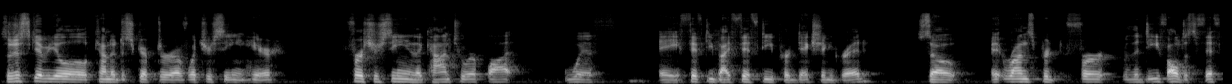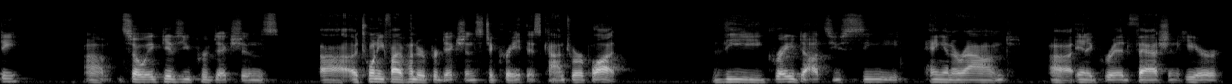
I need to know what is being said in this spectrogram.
So just to give you a little kind of descriptor of what you're seeing here. First, you're seeing the contour plot with a 50 by 50 prediction grid. So it runs per, for the default is 50. Um, so it gives you predictions, uh, a 2500 predictions to create this contour plot. The gray dots you see hanging around uh, in a grid fashion here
